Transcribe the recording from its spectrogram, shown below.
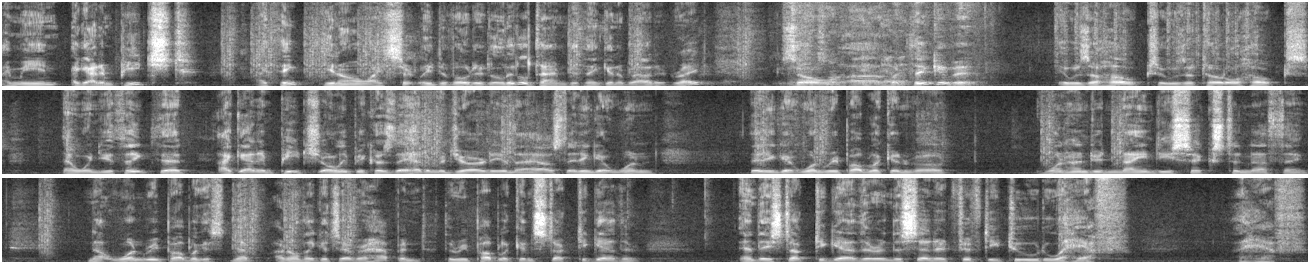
I mean, I got impeached. I think, you know, I certainly devoted a little time to thinking about it, right? So, uh, but think of it. It was a hoax. It was a total hoax. And when you think that I got impeached only because they had a majority in the House, they didn't get one, they didn't get one Republican vote. 196 to nothing. Not one Republican. It's nev- I don't think it's ever happened. The Republicans stuck together, and they stuck together in the Senate 52 to a half. A half.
